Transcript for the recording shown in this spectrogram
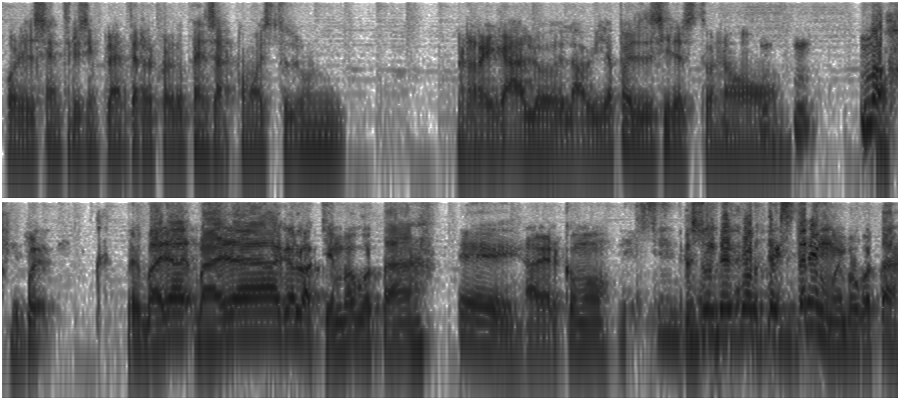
por el centro y simplemente recuerdo pensar como esto es un regalo de la vida, pues decir, esto no... No, pues, pues vaya, vaya, hágalo aquí en Bogotá. Eh, a ver cómo. Es un deporte extremo en Bogotá.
